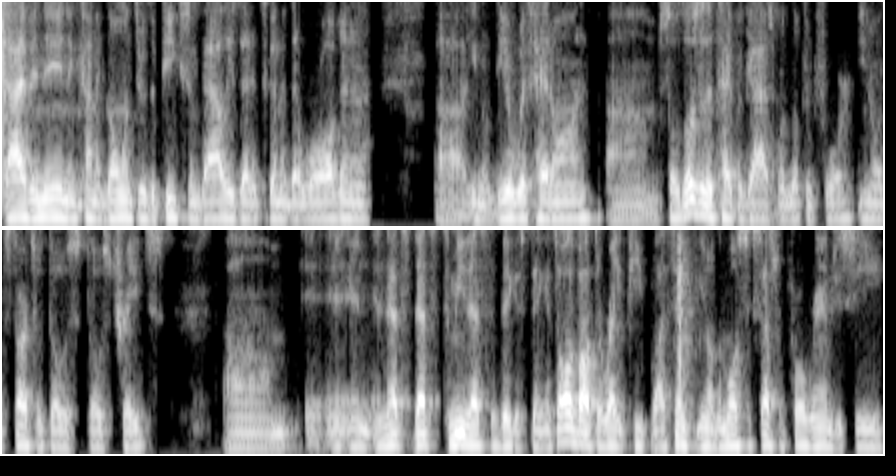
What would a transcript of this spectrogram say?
diving in and kind of going through the peaks and valleys that it's gonna that we're all gonna uh, you know, deal with head on. Um, so those are the type of guys we're looking for. You know, it starts with those those traits, um, and and that's that's to me that's the biggest thing. It's all about the right people. I think you know the most successful programs you see,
